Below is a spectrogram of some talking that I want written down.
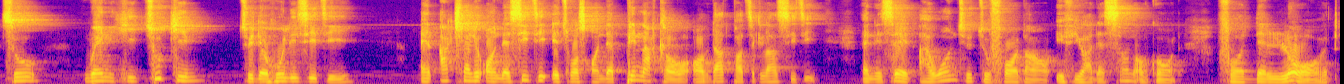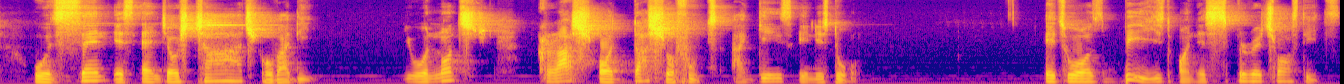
so when he took him to the holy city, and actually on the city, it was on the pinnacle of that particular city. And he said, I want you to fall down if you are the Son of God, for the Lord will send his angels charge over thee. You will not crash or dash your foot against any stone. It was based on his spiritual state.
